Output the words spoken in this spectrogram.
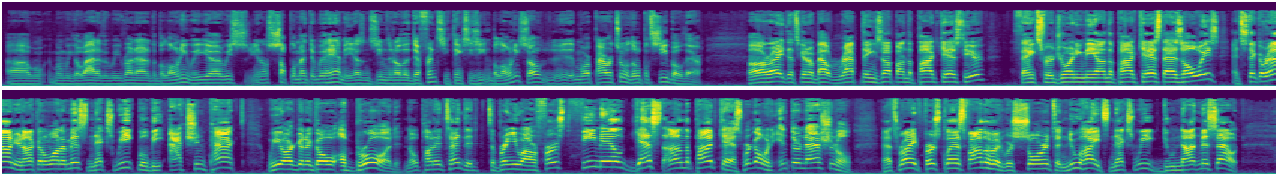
Uh, when we go out of the, we run out of the bologna, we, uh, we, you know, supplement it with ham. And he doesn't seem to know the difference. He thinks he's eating bologna. So uh, more power to a little placebo there. All right. That's going to about wrap things up on the podcast here. Thanks for joining me on the podcast as always. And stick around, you're not going to want to miss. Next week will be action packed. We are going to go abroad, no pun intended, to bring you our first female guest on the podcast. We're going international. That's right, first class fatherhood. We're soaring to new heights next week. Do not miss out.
